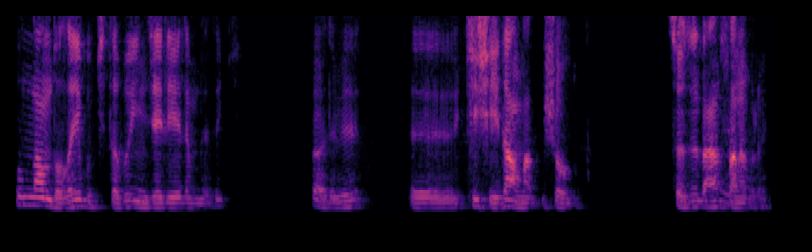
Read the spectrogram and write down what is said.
Bundan dolayı bu kitabı inceleyelim dedik. Böyle bir e, kişiyi de anlatmış olduk. Sözü ben sana bırakayım.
